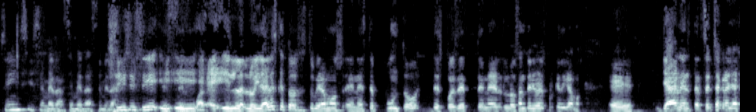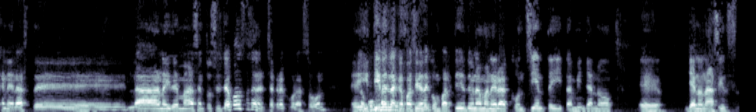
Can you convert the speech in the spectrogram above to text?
sí, sí, se me da, se me da, se me da. Sí, sí, sí. Y, y, cuarto. y lo lo ideal es que todos estuviéramos en este punto después de tener los anteriores, porque digamos, eh, ya en el tercer chakra ya generaste lana y demás, entonces ya cuando estás en el chakra corazón eh, y tienes la capacidad de compartir de una manera consciente y también ya no... eh, ya no naces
